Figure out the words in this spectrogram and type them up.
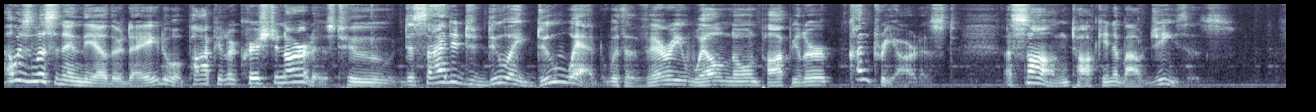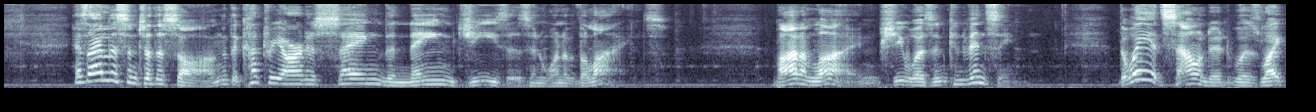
I was listening the other day to a popular Christian artist who decided to do a duet with a very well known popular country artist, a song talking about Jesus. As I listened to the song, the country artist sang the name Jesus in one of the lines. Bottom line, she wasn't convincing. The way it sounded was like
